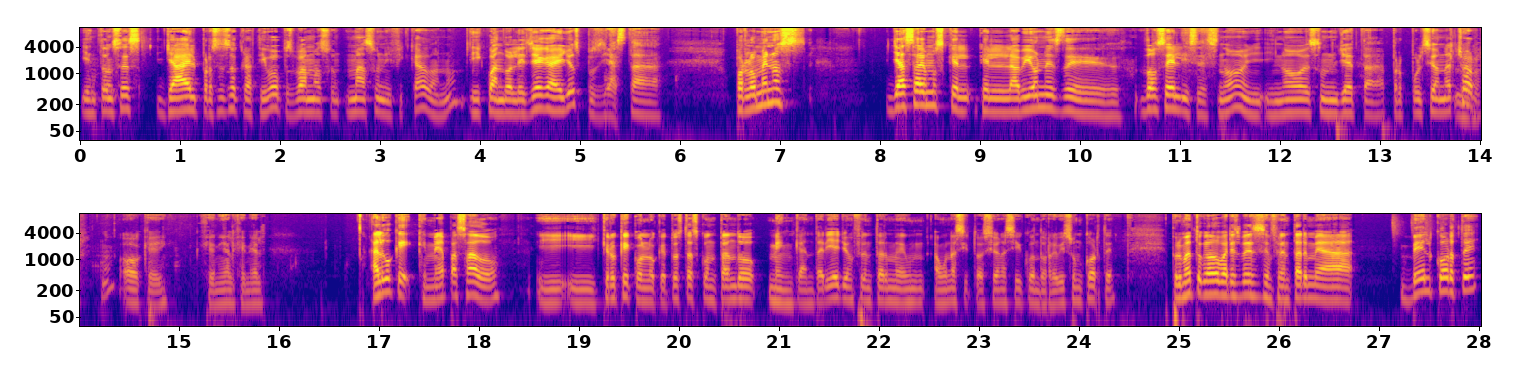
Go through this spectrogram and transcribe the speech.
y entonces ya el proceso creativo pues va más, un- más unificado, ¿no? Y cuando les llega a ellos pues ya está, por lo menos ya sabemos que el, que el avión es de dos hélices, ¿no? Y, y no es un jet a propulsión a chorro, ¿no? Ok, genial, genial. Algo que, que me ha pasado, y, y creo que con lo que tú estás contando, me encantaría yo enfrentarme a una situación así cuando reviso un corte, pero me ha tocado varias veces enfrentarme a, ve el corte,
